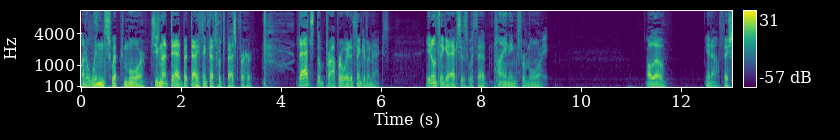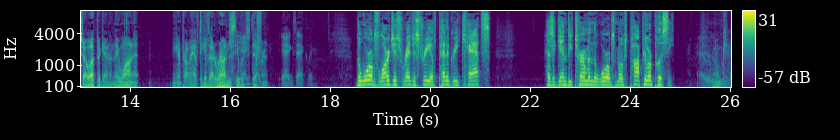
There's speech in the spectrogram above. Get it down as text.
on a windswept moor. She's not dead, but I think that's what's best for her. that's the proper way to think of an ex. You don't think of exes with that pining for more. Right. Although, you know, if they show up again and they want it, you're going to probably have to give that a run to see what's exactly. different. Yeah, exactly. The world's largest registry of pedigree cats has again determined the world's most popular pussy. Okay.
